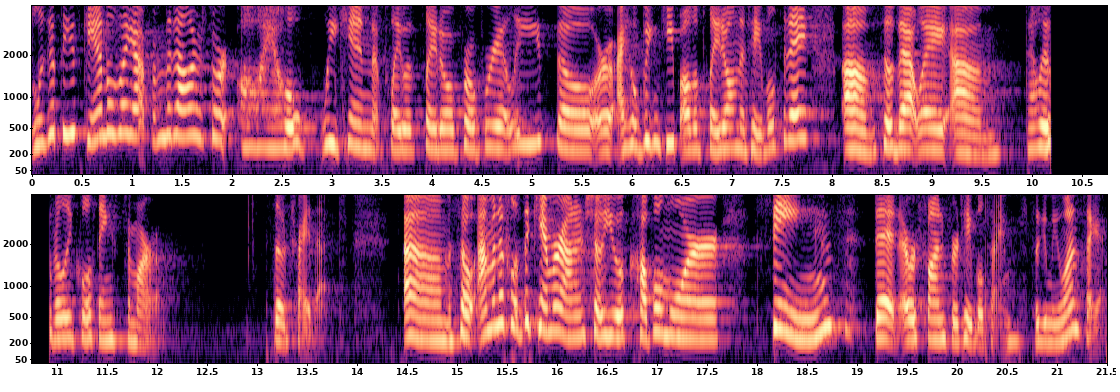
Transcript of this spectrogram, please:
look at these candles I got from the dollar store. Oh, I hope we can play with Play-Doh appropriately. So, or I hope we can keep all the Play-Doh on the table today. Um, so that way, um, that way really cool things tomorrow. So try that. Um, so I'm gonna flip the camera around and show you a couple more things that are fun for table time. So give me one second.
